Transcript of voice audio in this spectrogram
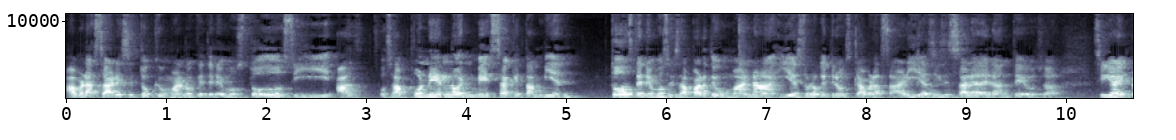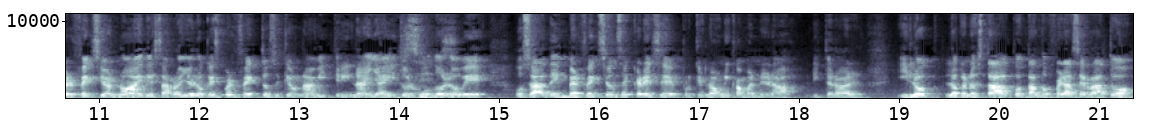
abrazar ese toque humano que tenemos todos y, o sea, ponerlo en mesa que también todos tenemos esa parte humana y eso es lo que tenemos que abrazar y así se sale adelante, o sea, si hay perfección, no hay desarrollo. Lo que es perfecto se queda en una vitrina y ahí todo el mundo lo ve. o sea, de imperfección se crece porque es la única manera, literal. Y lo, lo que nos estaba contando Fer hace rato,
